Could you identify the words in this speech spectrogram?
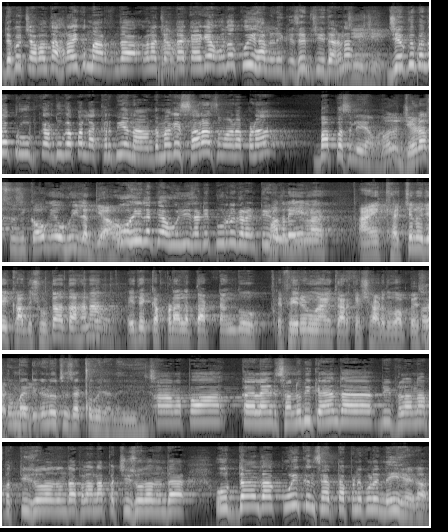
ਦੇਖੋ ਚਵਲ ਤਾਂ ਹਰ ਇੱਕ ਮਾਰ ਦਿੰਦਾ ਅਗਲਾ ਜਾਂਦਾ ਕਹਿ ਗਿਆ ਉਹਦਾ ਕੋਈ ਹੱਲ ਨਹੀਂ ਕਿਸੇ ਵੀ ਚੀਜ਼ ਦਾ ਹਨਾ। ਜੇ ਕੋਈ ਬੰਦਾ ਪ੍ਰੂਫ ਕਰ ਦੂਗਾ ਆਪਾਂ ਲੱਖ ਰੁਪਏ ਨਾਮ ਦੇਵਾਂਗੇ ਸਾਰਾ ਸਮਾਨ ਆਪਣਾ ਵਾਪਸ ਲੈ ਆਵਾਂਗੇ। ਮਤਲਬ ਜਿਹੜਾ ਤੁਸੀਂ ਕਹੋਗੇ ਉਹੀ ਲੱਗਿਆ ਹੋਊ ਉਹੀ ਲੱਗਿਆ ਹੋਊ ਜੀ ਸਾਡੀ ਪੂਰਨ ਗਾਰੰਟੀ ਮਤਲਬ ਇਹ ਐਂ ਖਿੱਚ ਲਓ ਜੇ ਕੱਦ ਛੋਟਾ ਤਾਂ ਹਨਾ ਇਹ ਤੇ ਕੱਪੜਾ ਲੱਤਾ ਟੰਗੋ ਤੇ ਫਿਰ ਇਹਨੂੰ ਐਂ ਕਰਕੇ ਛੱਡ ਦਿਓ ਆਪੇ ਸੈੱਟ ਆਟੋਮੈਟਿਕਲੀ ਉੱਥੇ ਸੈੱਟ ਹੋ ਜਾਣਾ ਜੀ ਆਮ ਆਪਾਂ ਕਲਾਇੰਟ ਸਾਨੂੰ ਵੀ ਕਹਿੰਦਾ ਵੀ ਫਲਾਣਾ 3200 ਦਾ ਦਿੰਦਾ ਫਲਾਣਾ 2500 ਦਾ ਦਿੰਦਾ ਉਦਾਂ ਦਾ ਕੋਈ ਕਨਸੈਪਟ ਆਪਣੇ ਕੋਲੇ ਨਹੀਂ ਹੈਗਾ।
